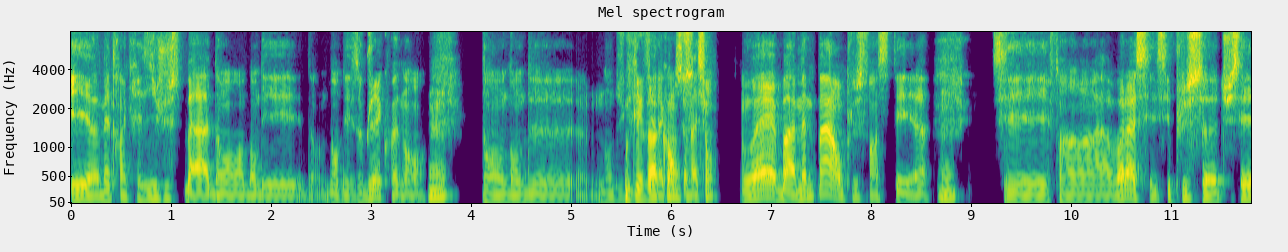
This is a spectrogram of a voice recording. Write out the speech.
et euh, mettre un crédit juste bah, dans, dans, des, dans, des objets, quoi, dans, mmh. dans, dans, de, dans du des vacances. consommation. Ouais, bah même pas en plus. Enfin, c'était. Euh, mmh. C'est, enfin, voilà, c'est, plus, euh, tu sais,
